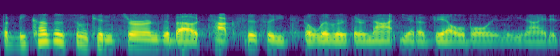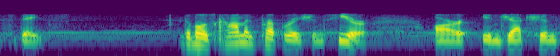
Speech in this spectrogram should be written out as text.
but because of some concerns about toxicity to the liver, they're not yet available in the United States. The most common preparations here are injections,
